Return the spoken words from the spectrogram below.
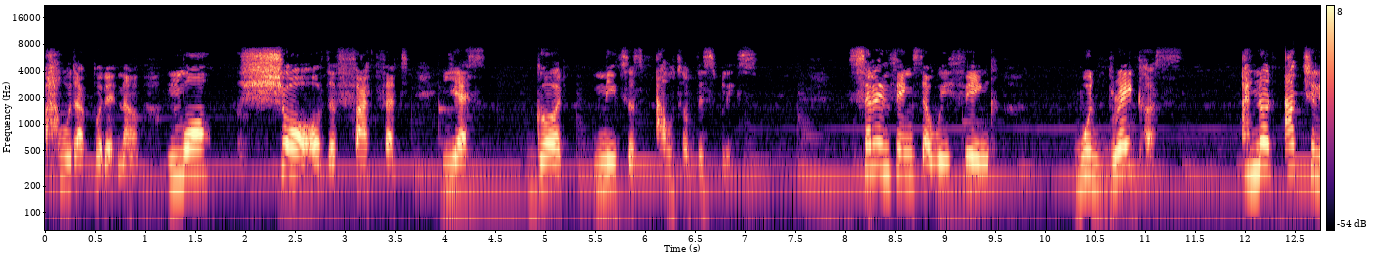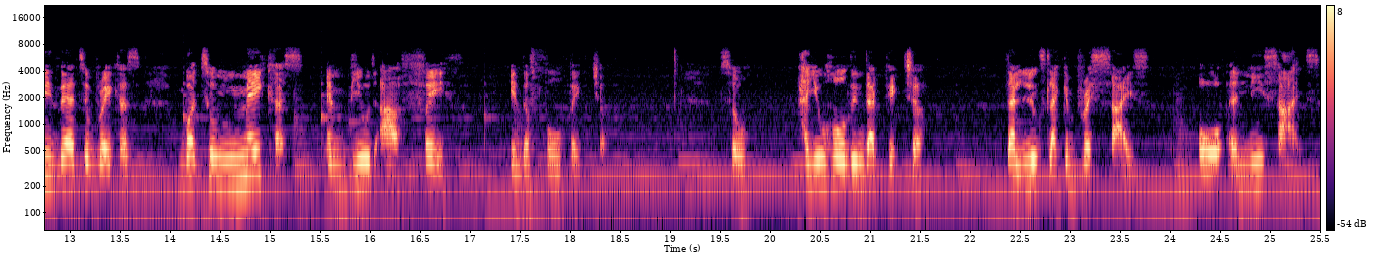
how would I put it now? More sure of the fact that, yes, God needs us out of this place. Certain things that we think would break us are not actually there to break us, but to make us and build our faith in the full picture. So, are you holding that picture that looks like a breast size or a knee size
